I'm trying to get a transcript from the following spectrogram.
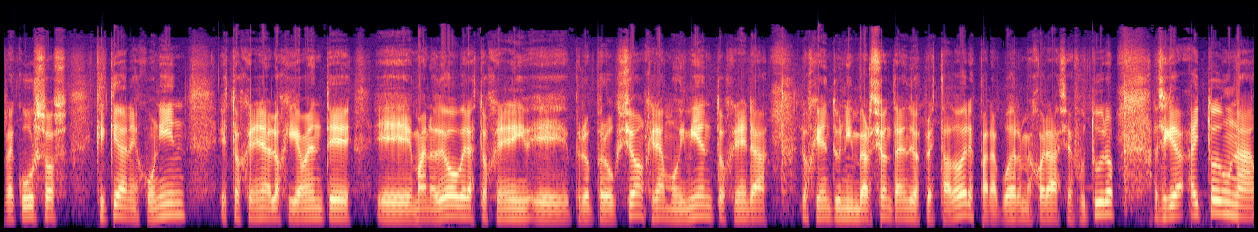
recursos que quedan en Junín, esto genera lógicamente eh, mano de obra, esto genera eh, producción, genera movimiento, genera lógicamente una inversión también de los prestadores para poder mejorar hacia el futuro, así que hay toda una,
